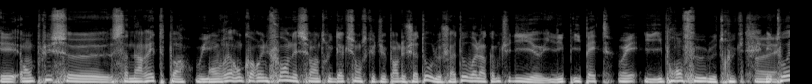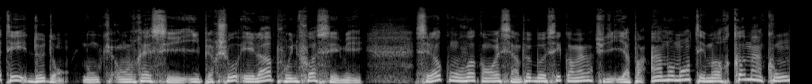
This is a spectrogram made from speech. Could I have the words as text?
Et en plus, euh, ça n'arrête pas. Oui. En vrai, encore une fois, on est sur un truc d'action, parce que tu parles du château. Le château, voilà, comme tu dis, euh, il, pète, Oui. il, il prend feu le truc. Et toi, t'es dedans. Donc, en vrai, c'est hyper chaud. Et là, pour une fois, c'est mais c'est là qu'on voit qu'en vrai, c'est un peu bossé quand même. Tu dis, il y a pas un moment, t'es mort comme un con,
